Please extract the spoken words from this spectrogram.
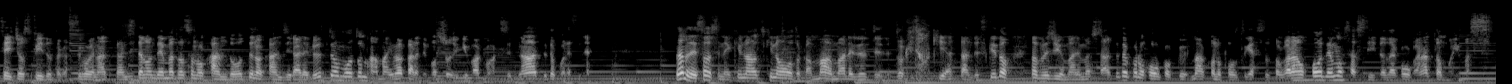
成長スピードとかすごいなって感じたので、またその感動っていうのを感じられるって思うと、まあまあ今からでも正直ワクワクするなってとこですね。なのでそうですね、昨日、昨日とか、まあ生まれるって言ってドキドキやったんですけど、まあ無事生まれましたってところ報告、まあこのポッドキャストとかの方でもさせていただこうかなと思います。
